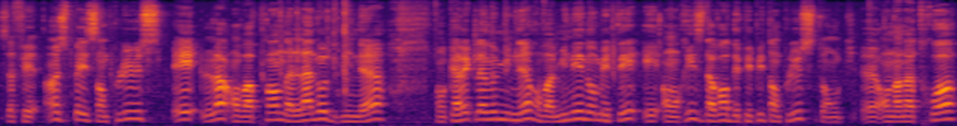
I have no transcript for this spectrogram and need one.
ça fait un space en plus. Et là on va prendre l'anneau de mineur. Donc avec l'anneau mineur on va miner nos métés et on risque d'avoir des pépites en plus. Donc euh, on en a 3,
